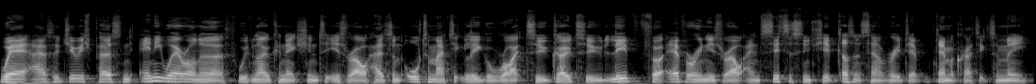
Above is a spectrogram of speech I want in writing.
Whereas a Jewish person anywhere on earth with no connection to Israel has an automatic legal right to go to live forever in Israel and citizenship doesn't sound very de- democratic to me.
